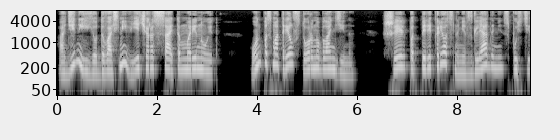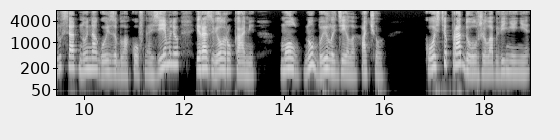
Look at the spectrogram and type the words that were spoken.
Один ее до восьми вечера с сайтом маринует. Он посмотрел в сторону блондина. Шель под перекрестными взглядами спустился одной ногой из облаков на землю и развел руками. Мол, ну было дело, а чё? Костя продолжил обвинение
